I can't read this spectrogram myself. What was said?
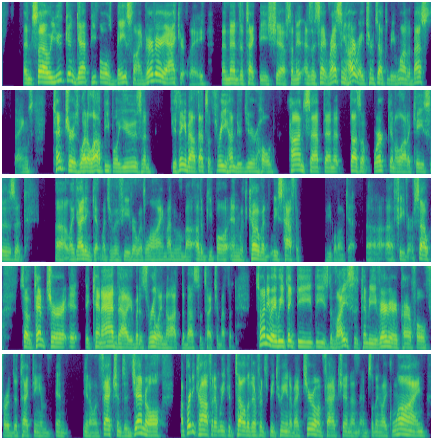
And so you can get people's baseline very, very accurately and then detect these shifts. And as I say, resting heart rate turns out to be one of the best things. Temperature is what a lot of people use. And if you think about it, that's a 300 year old concept and it doesn't work in a lot of cases. And uh, like I didn't get much of a fever with Lyme. I don't know about other people. And with COVID, at least half the people don't get uh, a fever. So so temperature, it, it can add value, but it's really not the best detection method. So anyway, we think the, these devices can be very, very powerful for detecting in, in, you know, infections in general. I'm pretty confident we could tell the difference between a bacterial infection and, and something like Lyme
